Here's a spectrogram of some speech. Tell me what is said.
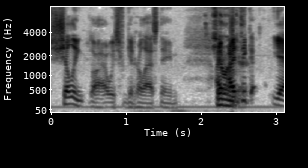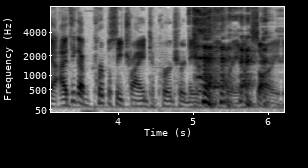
Schilling. I always forget her last name. I, I think, yeah, I think I'm purposely trying to purge her name from my brain. I'm sorry,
